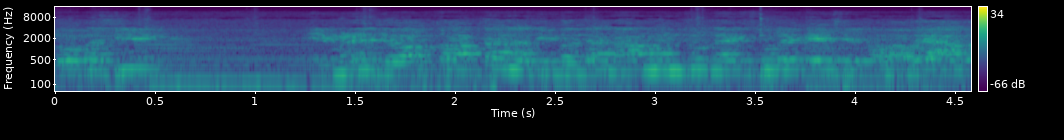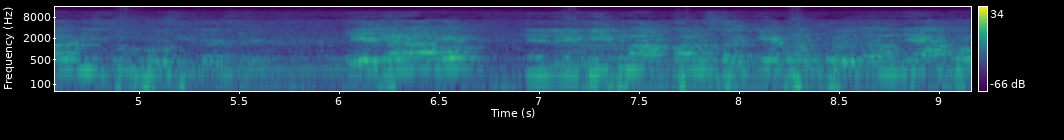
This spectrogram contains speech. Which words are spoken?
તો પછી એમણે જવાબ તો આપતા નથી. બધા નામંજૂર ના એક સુરે કહે છે. તો હવે આગળની શું પ્રોસિજર છે? એ જણાવો ને લેખિતમાં આપવાનું શક્ય બનતું હોય તો અમને આપો.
